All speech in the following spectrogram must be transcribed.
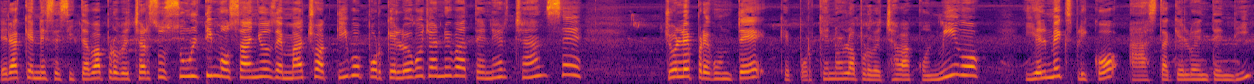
era que necesitaba aprovechar sus últimos años de macho activo porque luego ya no iba a tener chance. Yo le pregunté que por qué no lo aprovechaba conmigo y él me explicó hasta que lo entendí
